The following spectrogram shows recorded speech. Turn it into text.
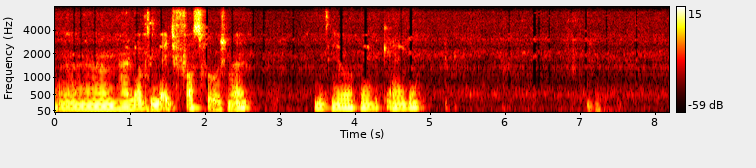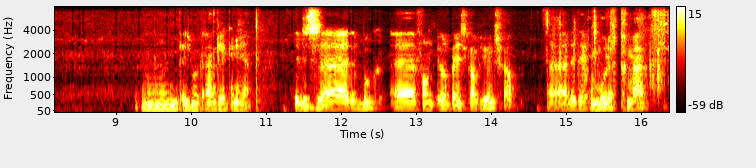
Um, hij loopt een beetje vast volgens mij. Ik moet heel even kijken. Deze moet ik aanklikken nu, ja. Dit is het boek uh, van het Europese kampioenschap. Uh, dit heeft mijn moeder gemaakt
